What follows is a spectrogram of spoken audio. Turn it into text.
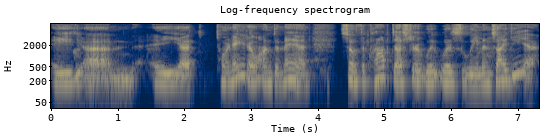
a um, a uh, tornado on demand. So the crop duster w- was Lehman's idea.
